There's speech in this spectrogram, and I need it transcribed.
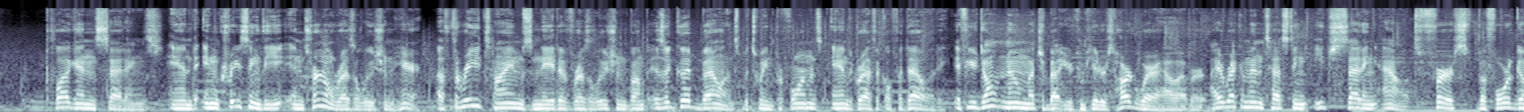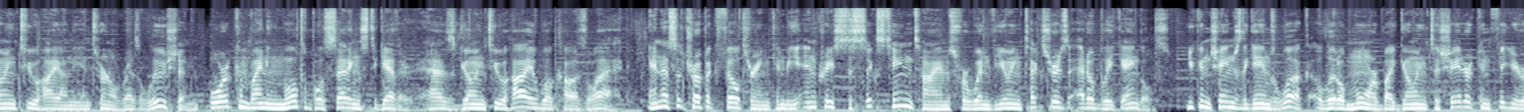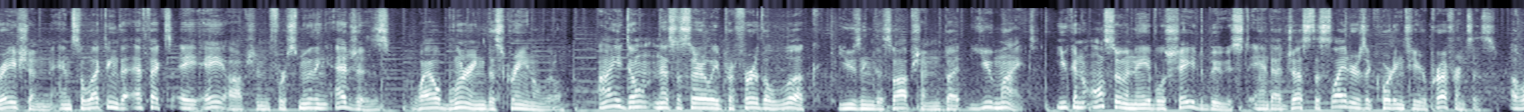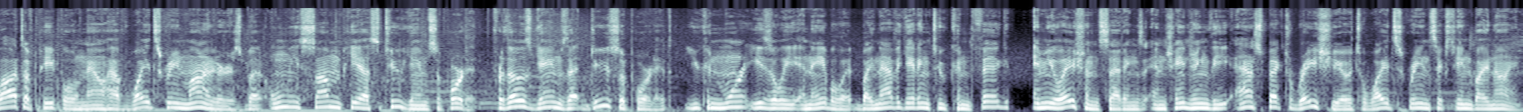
plugin settings, and increasing the internal resolution here. A 3 times native resolution bump is a good balance between performance and graphical fidelity. If you don't know much about your computer's hardware, however, I recommend testing each setting out first before going too high on the internal resolution, or combining multiple settings together, as going too high will cause lag. Anisotropic filtering can be increased to 16 times for when viewing textures at oblique angles. You can change the game's look a little more by going to shader configuration and selecting the FXAA option for smoothing edges while blurring the screen a little. I don't necessarily prefer the look using this option, but you might. You can also enable Shade Boost and adjust the sliders according to your preferences. A lot of people now have widescreen monitors, but only some PS2 games support it. For those games that do support it, you can more easily enable it by navigating to Config, Emulation Settings, and changing the aspect ratio to widescreen 16 by 9.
